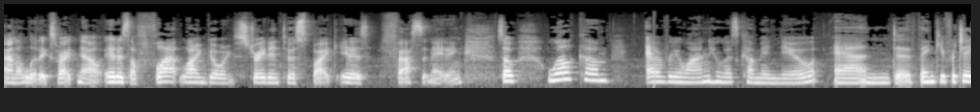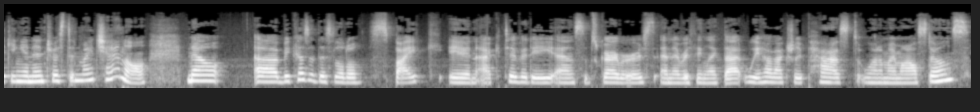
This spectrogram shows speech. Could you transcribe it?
analytics right now. It is a flat line going straight into a spike. It is fascinating. So welcome everyone who has come in new and uh, thank you for taking an interest in my channel. Now, uh, because of this little spike in activity and subscribers and everything like that, we have actually passed one of my milestones,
